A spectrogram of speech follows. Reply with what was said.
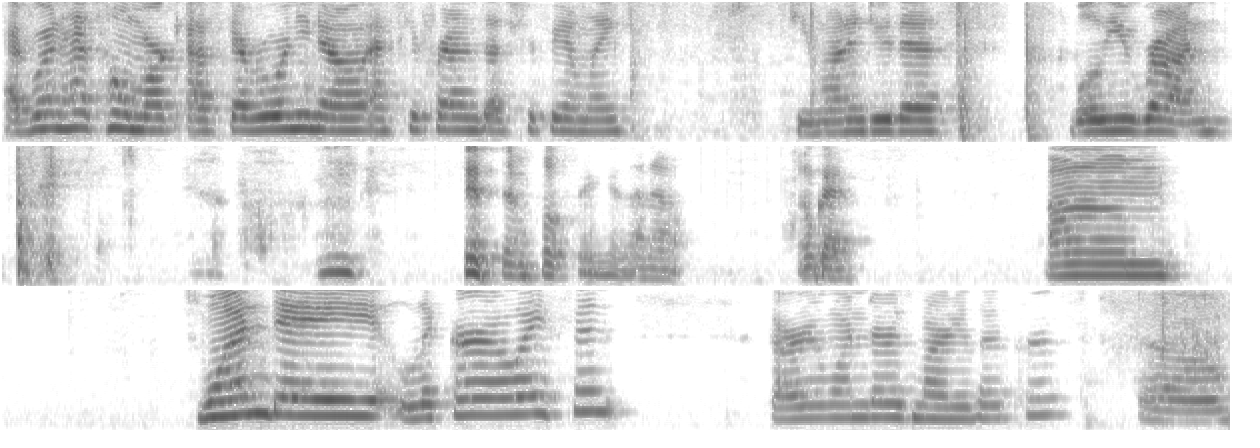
everyone has homework. Ask everyone you know, ask your friends, ask your family. Do you want to do this? Will you run? And then we'll figure that out. Okay. Um, one day liquor license, Garden Wonders, Marty Liquors. So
